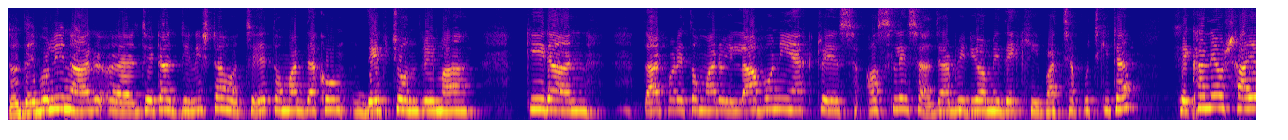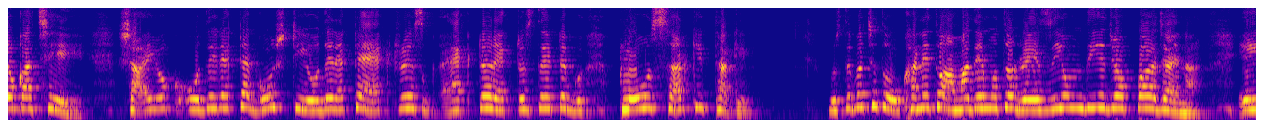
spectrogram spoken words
তো দেবলীনার যেটা জিনিসটা হচ্ছে, তোমার দেখো, দেবচন্দ্রিমা কিরণ তারপরে তোমার ওই লাবণী অ্যাক্ট্রেস অশ্লেষা, যার ভিডিও আমি দেখি, বাচ্চা পুচকিটা, সেখানেও সায়ক আছে। সায়ক ওদের একটা গোষ্ঠী, ওদের একটা অ্যাক্ট্রেস অ্যাক্টর অ্যাক্ট্রেসদের একটা ক্লোজ সার্কিট থাকে। বুঝতে পারছ তো? ওখানে তো আমাদের মতো রেজিউম দিয়ে জব পাওয়া যায় না। এই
